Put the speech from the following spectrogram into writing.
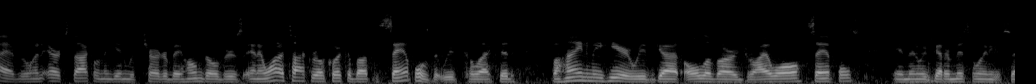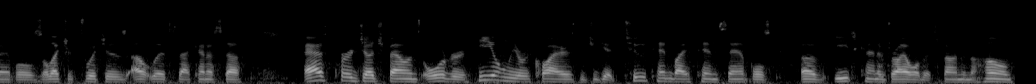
Hi everyone, Eric Stockland again with Charter Bay Home Builders and I want to talk real quick about the samples that we've collected. Behind me here we've got all of our drywall samples and then we've got our miscellaneous samples, electric switches, outlets, that kind of stuff. As per Judge Fallon's order, he only requires that you get two 10 by 10 samples of each kind of drywall that's found in the home.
